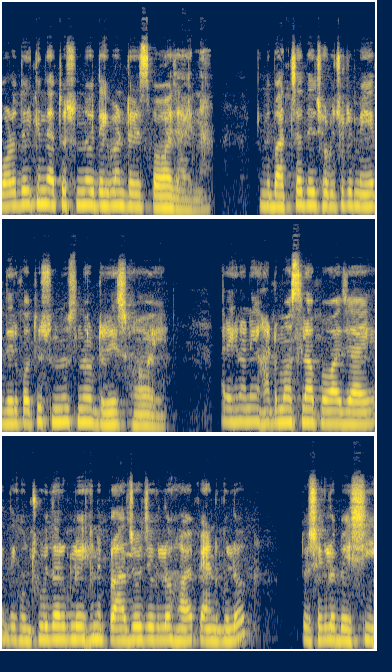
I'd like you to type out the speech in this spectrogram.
বড়দের কিন্তু এত সুন্দর দেখবেন ড্রেস পাওয়া যায় না। কিন্তু বাচ্চাদের, ছোটো ছোটো মেয়েদের কত সুন্দর সুন্দর ড্রেস হয়। আর এখানে অনেক হাট মশলা পাওয়া যায়। দেখুন, চুড়িদারগুলো এখানে প্লাজো যেগুলো হয়, প্যান্টগুলো, তো সেগুলো বেশি।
